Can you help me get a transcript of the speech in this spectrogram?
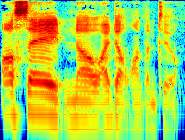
I'll say no, I don't want them to.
